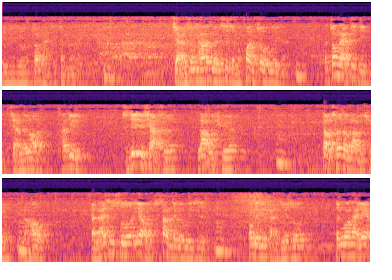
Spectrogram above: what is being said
就是说庄凯是怎么。假如说他们是怎么换座位的。那庄凯自己讲的话，他就直接就下车绕一圈，到车头绕一圈，然后本来是说要上这个位置，后面就感觉说灯光太亮，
